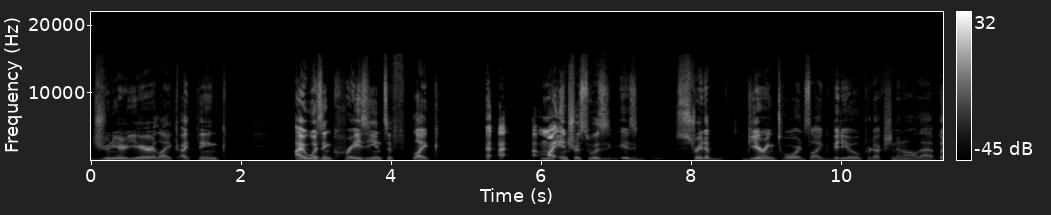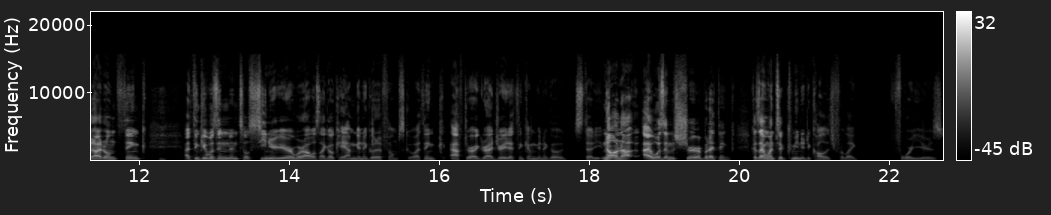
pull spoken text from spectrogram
junior year, like I think I wasn't crazy into like I, I, my interest was is straight up gearing towards like video production and all that. But I don't think I think it wasn't until senior year where I was like, okay, I'm gonna go to film school. I think after I graduate, I think I'm gonna go study. No, no, I wasn't sure, but I think because I went to community college for like four years,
